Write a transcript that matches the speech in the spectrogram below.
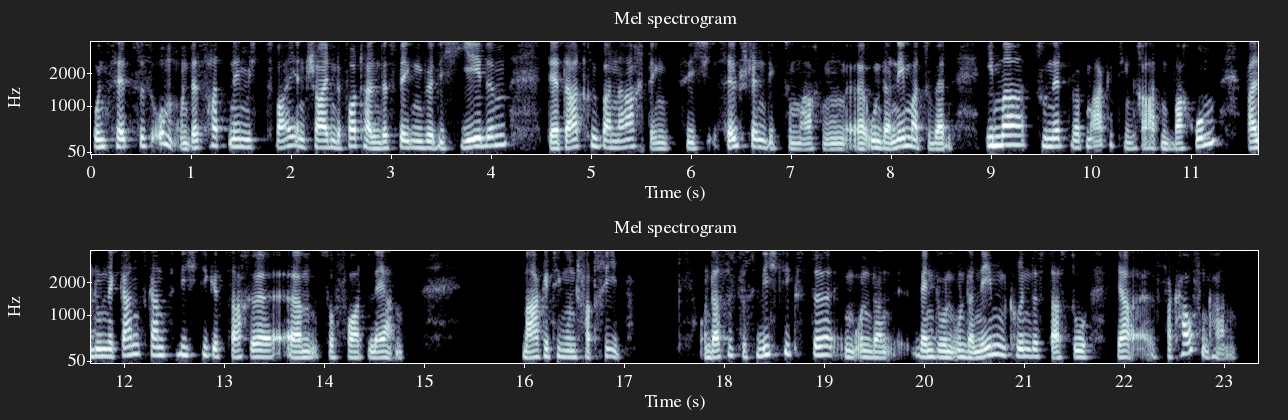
und setzt es um. Und das hat nämlich zwei entscheidende Vorteile. Und deswegen würde ich jedem, der darüber nachdenkt, sich selbstständig zu machen, äh, Unternehmer zu werden, immer zu Network Marketing raten. Warum? Weil du eine ganz, ganz wichtige Sache ähm, sofort lernst. Marketing und Vertrieb. Und das ist das Wichtigste, im Unter wenn du ein Unternehmen gründest, dass du ja verkaufen kannst.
